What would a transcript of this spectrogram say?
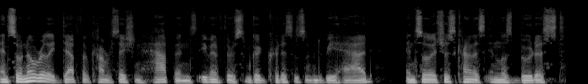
And so no really depth of conversation happens, even if there's some good criticism to be had. And so it's just kind of this endless Buddhist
